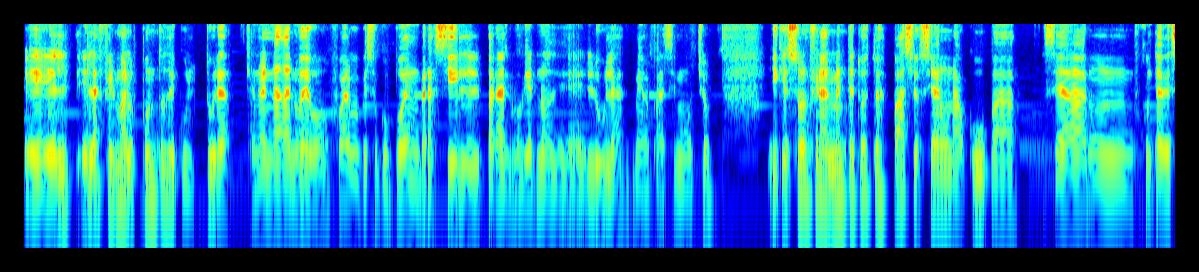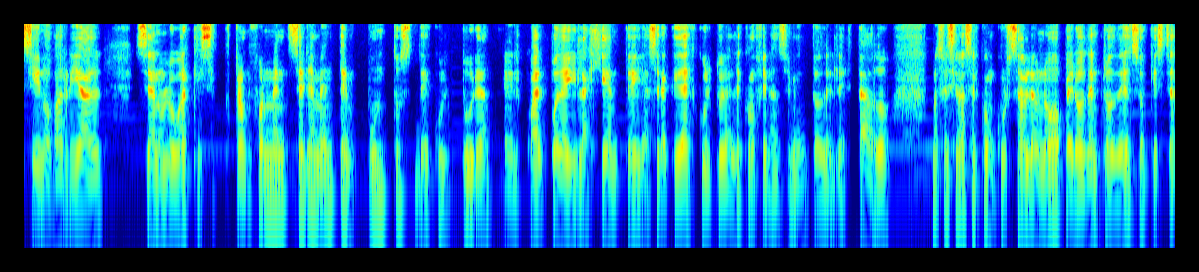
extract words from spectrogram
eh, él, él, afirma los puntos de cultura, que no es nada nuevo, fue algo que se ocupó en Brasil para el gobierno de Lula, me parece mucho, y que son finalmente todos estos espacios, sean una ocupa, sean un junta de vecinos, barrial, sean un lugar que se transformen seriamente en puntos de cultura en el cual puede ir la gente y hacer actividades culturales con financiamiento del Estado. No sé si va a ser concursable o no, pero dentro de eso que se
